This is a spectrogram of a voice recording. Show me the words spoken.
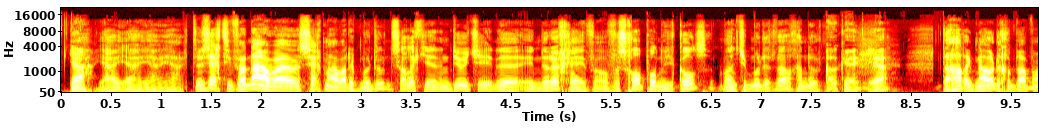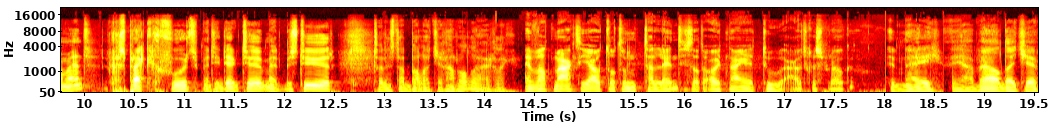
ja, ja, ja, ja, ja. Toen zegt hij van, nou, zeg maar wat ik moet doen. Zal ik je een duwtje in de, in de rug geven of een schop onder je kont? Want je moet het wel gaan doen. Oké, ja. Dat had ik nodig op dat moment. Gesprekken gevoerd met die directeur, met het bestuur. Toen is dat balletje gaan rollen eigenlijk. En wat maakte jou tot een talent? Is dat ooit naar je toe uitgesproken? Nee, ja, wel dat je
